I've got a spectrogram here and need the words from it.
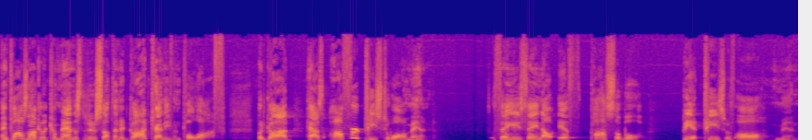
And Paul's not going to command us to do something that God can't even pull off. But God has offered peace to all men. The thing he's saying now, if possible, be at peace with all men.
